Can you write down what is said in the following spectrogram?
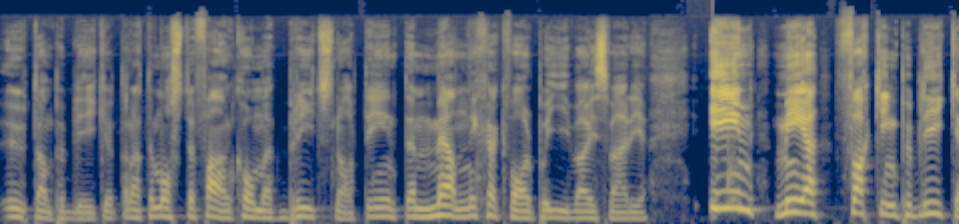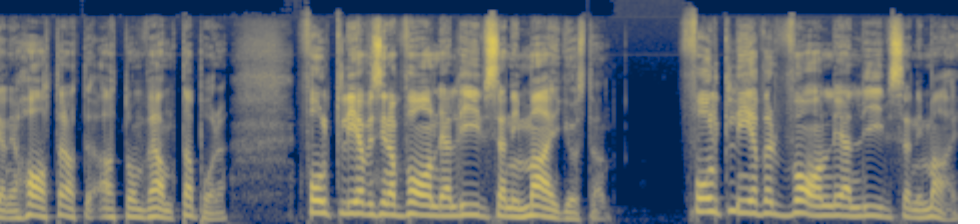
utan publik, utan att det måste fan komma ett bryt snart. Det är inte en människa kvar på IVA i Sverige. In med fucking publiken, jag hatar att, att de väntar på det. Folk lever sina vanliga liv sedan i maj, Gusten. Folk lever vanliga liv sedan i maj.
